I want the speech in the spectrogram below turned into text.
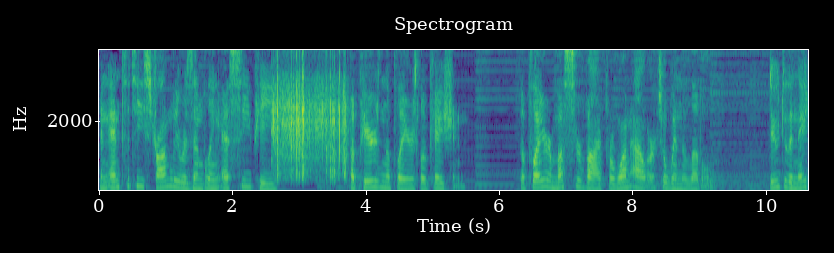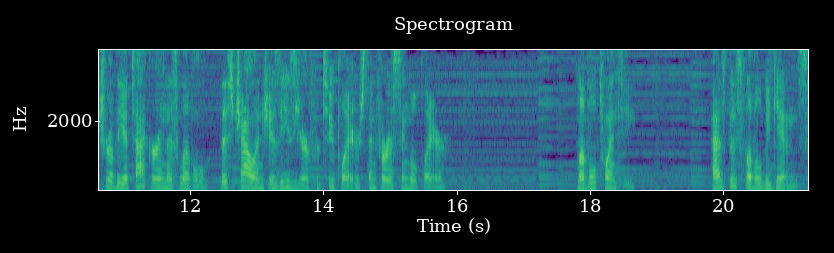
An entity strongly resembling SCP appears in the player's location. The player must survive for one hour to win the level. Due to the nature of the attacker in this level, this challenge is easier for two players than for a single player. Level 20 as this level begins,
